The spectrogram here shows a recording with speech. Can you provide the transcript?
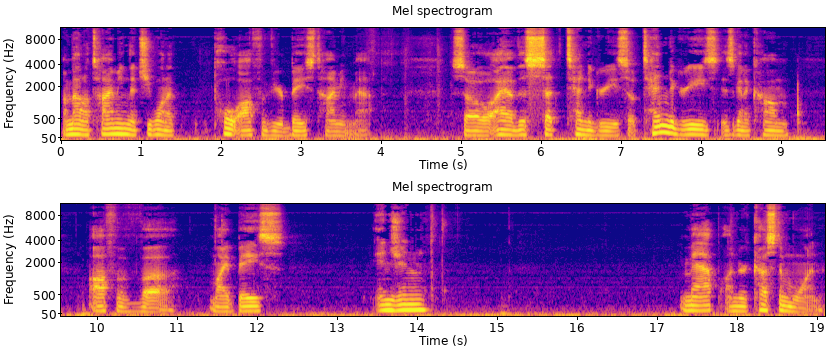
amount of timing that you want to pull off of your base timing map. So I have this set to 10 degrees. So 10 degrees is going to come off of uh, my base engine map under custom 1.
